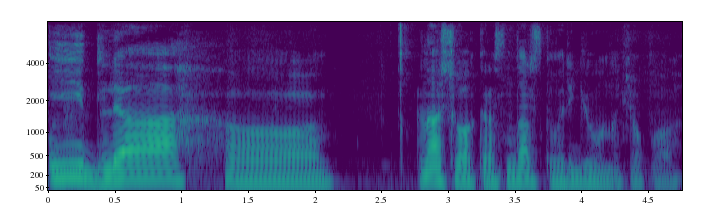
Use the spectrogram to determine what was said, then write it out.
и для э, нашего краснодарского региона теплого.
